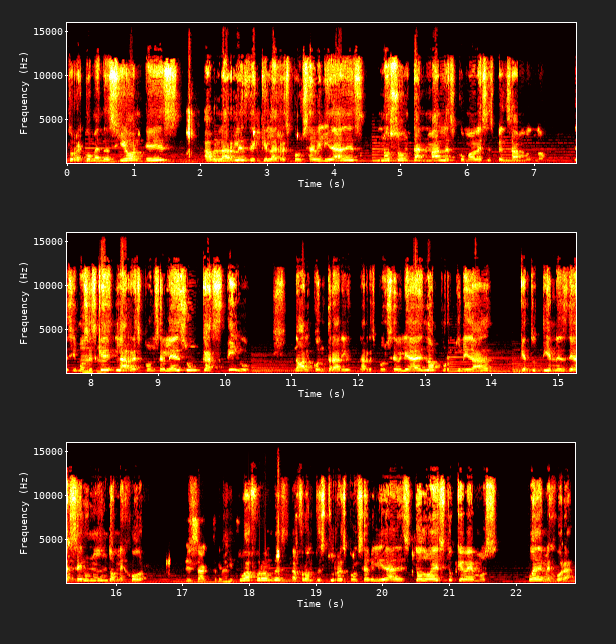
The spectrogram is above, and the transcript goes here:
tu recomendación es hablarles de que las responsabilidades no son tan malas como a veces pensamos, ¿no? Decimos, es que la responsabilidad es un castigo. No, al contrario, la responsabilidad es la oportunidad que tú tienes de hacer un mundo mejor. Que si Exactamente. tú afrontas, afrontas tus responsabilidades, todo esto que vemos puede mejorar.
